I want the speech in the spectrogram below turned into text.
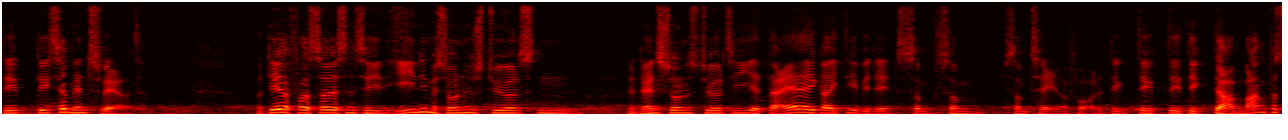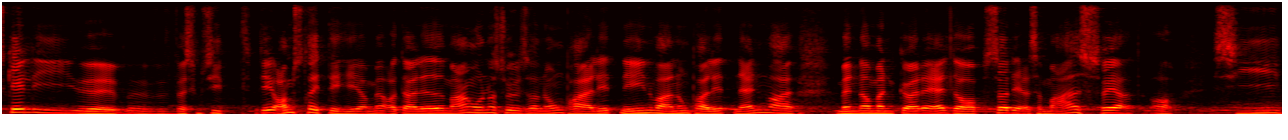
Det, det er simpelthen svært. Og derfor så er jeg sådan set enig med Sundhedsstyrelsen den danske sundhedsstyrelse i, at der er ikke rigtig evidens, som, som, som taler for det. det, det, det, det der er mange forskellige, øh, hvad skal man sige, det er omstridt det her, med, og der er lavet mange undersøgelser, og nogle peger lidt den ene vej, nogle peger lidt den anden vej, men når man gør det alt op, så er det altså meget svært at sige,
